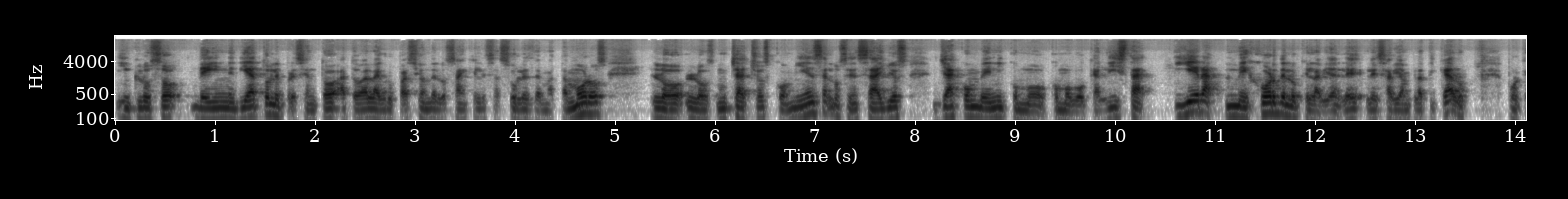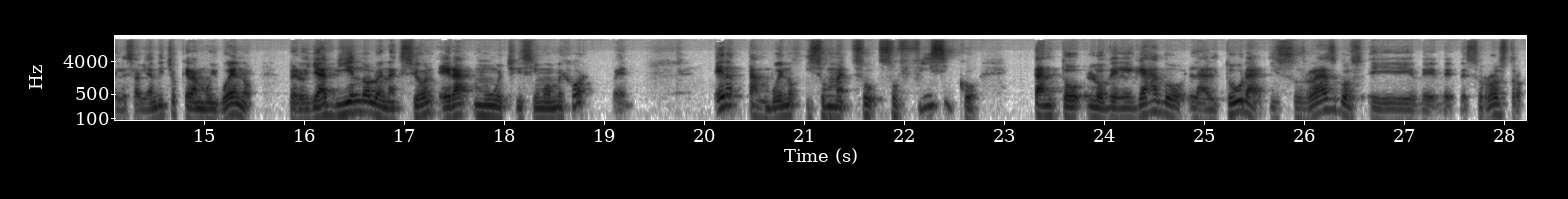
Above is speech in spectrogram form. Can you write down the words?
incluso de inmediato le presentó a toda la agrupación de Los Ángeles Azules de Matamoros, los muchachos comienzan los ensayos ya con Benny como, como vocalista y era mejor de lo que les habían platicado, porque les habían dicho que era muy bueno, pero ya viéndolo en acción era muchísimo mejor. Bueno, era tan bueno y su, su, físico, tanto lo delgado, la altura y sus rasgos eh, de, de, su rostro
